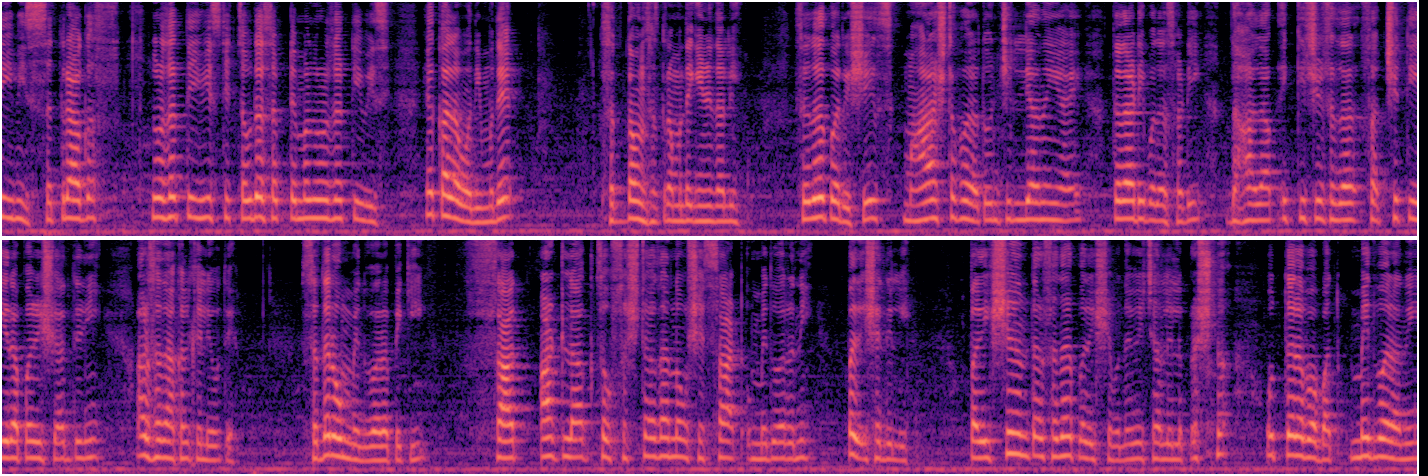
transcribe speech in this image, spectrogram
तेवीस सतरा ऑगस्ट दोन हजार तेवीस ते चौदा सप्टेंबर दोन हजार तेवीस या कालावधीमध्ये सत्तावन्न सत्रामध्ये घेण्यात आली. सदर परीक्षेस महाराष्ट्रभरातून जिल्ह्याने आहे तलाठी पदासाठी दहा लाख एक्केचाळीस हजार सातशे तेरा परीक्षार्थींनी अर्ज दाखल केले होते. सदर उमेदवारापैकी सात आठ लाख चौसष्ट हजार नऊशे साठ उमेदवारांनी परीक्षा दिली. परीक्षेनंतर सदर परीक्षेमध्ये विचारलेले प्रश्न उत्तराबाबत उमेदवारांनी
